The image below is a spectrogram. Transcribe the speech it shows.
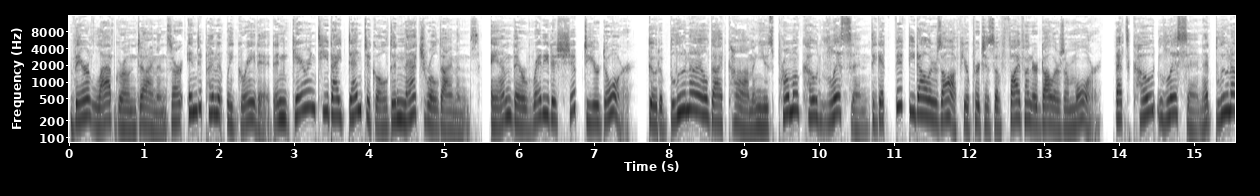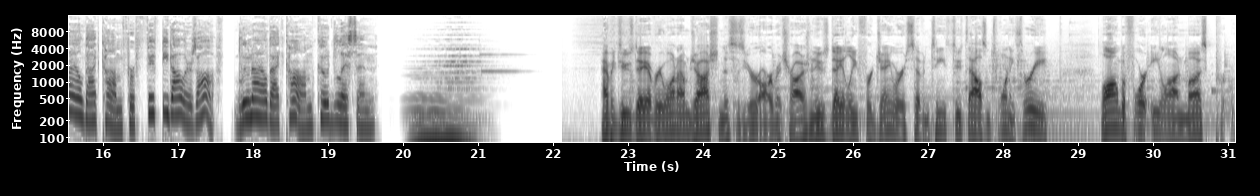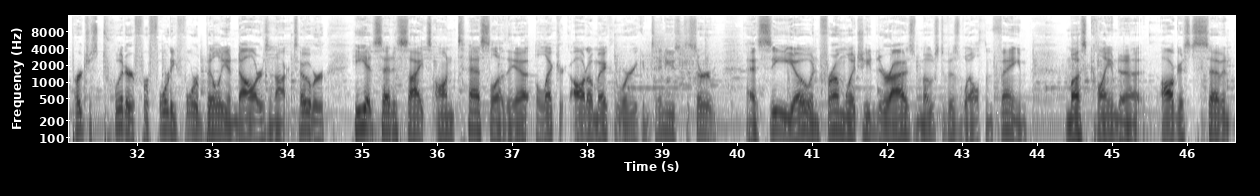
Their lab grown diamonds are independently graded and guaranteed identical to natural diamonds, and they're ready to ship to your door. Go to BlueNile.com and use promo code LISTEN to get $50 off your purchase of $500 or more. That's code LISTEN at BlueNile.com for $50 off. BlueNile.com code LISTEN. Happy Tuesday, everyone. I'm Josh, and this is your Arbitrage News Daily for January 17th, 2023. Long before Elon Musk purchased Twitter for $44 billion in October, he had set his sights on Tesla, the uh, electric automaker where he continues to serve as CEO and from which he derives most of his wealth and fame. Musk claimed in an August 7,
